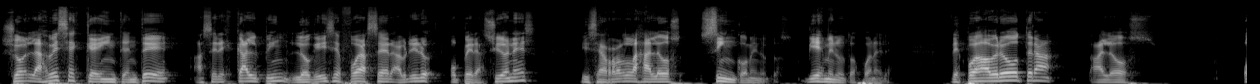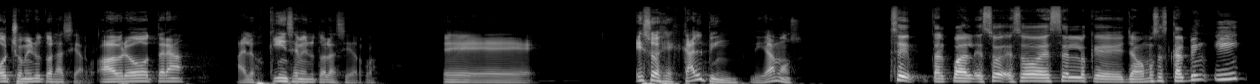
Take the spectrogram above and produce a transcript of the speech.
Yo las veces que intenté hacer scalping, lo que hice fue hacer, abrir operaciones y cerrarlas a los 5 minutos, 10 minutos, ponele. Después abro otra, a los 8 minutos la cierro. Abro otra, a los 15 minutos la cierro. Eh, ¿Eso es scalping, digamos? Sí, tal cual. Eso, eso es lo que llamamos scalping. Y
